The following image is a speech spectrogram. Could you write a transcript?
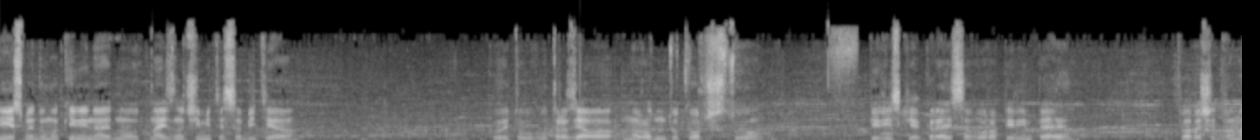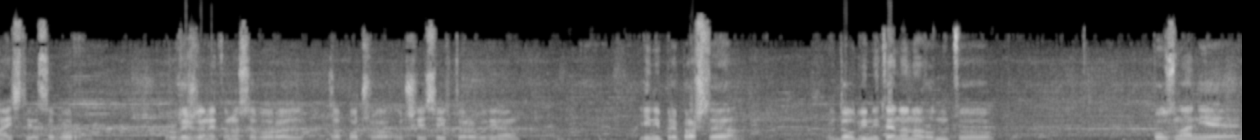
Ние сме домакини на едно от най-значимите събития, което отразява народното творчество в Пиринския край, събора Пиринпе. Това беше 12-я събор. Провеждането на събора започва от 62 година и ни препраща в дълбините на народното познание,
